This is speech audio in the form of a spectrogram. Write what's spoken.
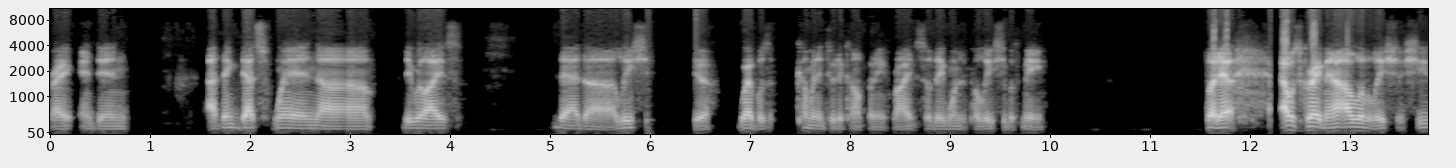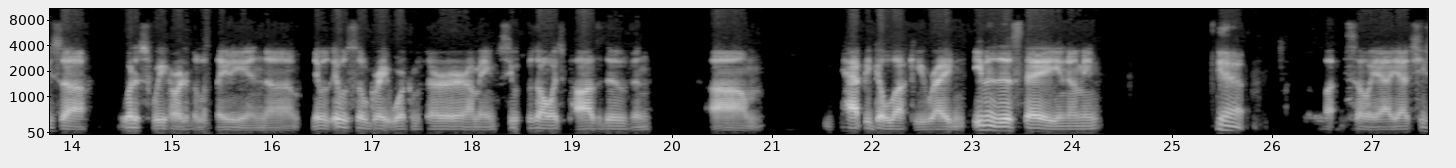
right? And then I think that's when uh, they realized that uh, Alicia Webb was coming into the company, right? So they wanted to put Alicia with me. But uh, that was great, man. I love Alicia. She's uh, what a sweetheart of a lady, and uh, it was it was so great working with her. I mean, she was always positive and um, happy-go-lucky, right? And even to this day, you know, what I mean, yeah. so yeah, yeah. She's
